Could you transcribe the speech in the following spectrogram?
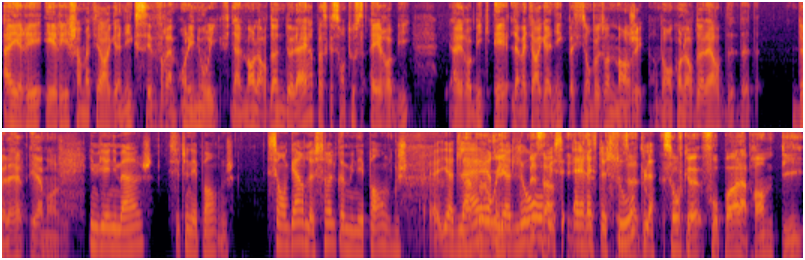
aéré et riche en matière organique. C'est vraiment, on les nourrit finalement, on leur donne de l'air parce qu'ils sont tous aérobies, aérobiques et la matière organique parce qu'ils ont besoin de manger. Donc on leur donne l'air de, l'air et à manger. Il me vient une image, c'est une éponge. Si on garde le sol comme une éponge, euh, il y a de l'air, il y a de l'eau, elle reste souple. Sauf que faut pas la prendre puis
